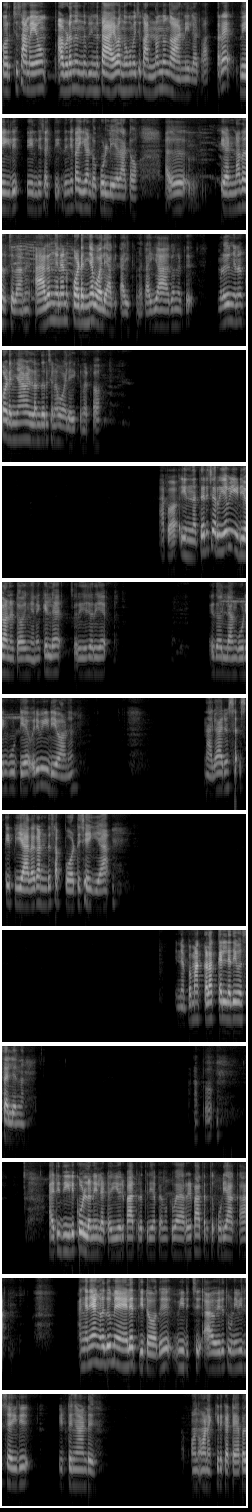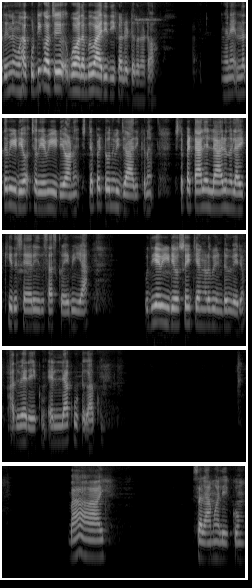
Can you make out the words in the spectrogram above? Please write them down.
കുറച്ച് സമയം അവിടെ നിന്ന് പിന്നെ താഴെ വന്നു നോക്കുമ്പോൾ വെച്ച് കണ്ണൊന്നും കാണുന്നില്ല കേട്ടോ. അത്ര വെയിൽ വെയിലിന്റെ ശക്തി. ഇതിന്റെ കൈ കണ്ടോ? പൊള്ളിയതാട്ടോ. അത് എണ്ണ തെറിച്ചതാണ്. ആകെ ഇങ്ങനെ കുടഞ്ഞ പോലെ ആക്കി അയക്കുന്നത് കൈ ആകെ ഇങ്ങോട്ട് നമ്മൾ ഇങ്ങനെ കുടഞ്ഞ വെള്ളം തെറിച്ചണ പോലെ ഇരിക്കണം കേട്ടോ അപ്പോൾ ഇന്നത്തെ ഒരു ചെറിയ വീഡിയോ ആണ് കേട്ടോ ഇങ്ങനെയൊക്കെയല്ലേ ചെറിയ ചെറിയ ഇതെല്ലാം കൂടിയും കൂട്ടിയ ഒരു വീഡിയോ ആണ്. എന്നാലും ആരും സ്കിപ്പ് ചെയ്യാതെ കണ്ട് സപ്പോർട്ട് ചെയ്യുക. പിന്നെ ഇപ്പം മക്കളൊക്കെ എല്ലാ ദിവസമല്ലേ ഇന്ന് അപ്പോൾ അരി ഇതിൽ കൊള്ളണില്ല കേട്ടോ ഈ ഒരു പാത്രത്തിൽ അപ്പം നമുക്ക് വേറൊരു പാത്രത്തിൽ കൂടി ആക്കാം. അങ്ങനെ ഞങ്ങളിത് മേലെ എത്തിട്ടോ അത് വിരിച്ച് ആ ഒരു തുണി വിരിച്ച് അതിൽ ഇട്ടുങ്ങാണ്ട് ഉണക്കിയെടുക്കട്ടെ. അപ്പോൾ അത് നൂഹക്കുട്ടി കുറച്ച് ഗോതമ്പ് വാരി ഇതിക്കണ്ട് കണ്ടിട്ടിരിക്കണം കേട്ടോ അങ്ങനെ ഇന്നത്തെ വീഡിയോ ചെറിയ വീഡിയോ ആണ്. ഇഷ്ടപ്പെട്ടു എന്ന് വിചാരിക്കണം. ഇഷ്ടപ്പെട്ടാൽ എല്ലാവരും ഒന്ന് ലൈക്ക് ചെയ്ത് ഷെയർ ചെയ്ത് സബ്സ്ക്രൈബ് ചെയ്യുക. പുതിയ വീഡിയോസുമായിട്ട് ഞങ്ങൾ വീണ്ടും വരും. അതുവരേക്കും എല്ലാ കൂട്ടുകാർക്കും. ബായ് അസലാമലൈക്കും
